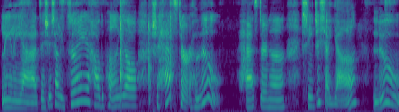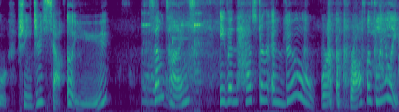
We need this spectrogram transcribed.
莉莉呀，在学校里最好的朋友是 Hester 和 Lou。Hester 呢是一只小羊，Lou 是一只小鳄鱼。Sometimes even Hester and Lou were across with Lily.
